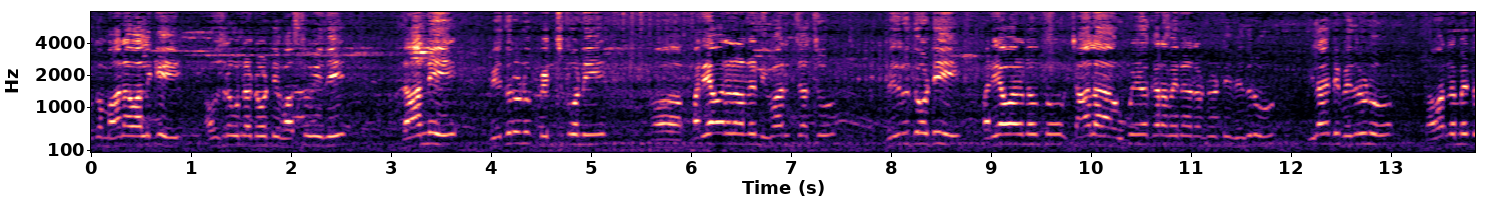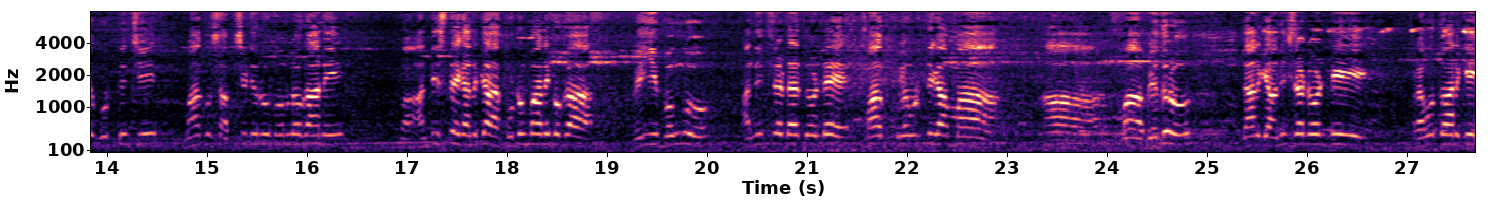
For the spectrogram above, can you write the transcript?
ఒక మానవాళికి అవసరం ఉన్నటువంటి వస్తువు ఇది. దాన్ని వెదురును పెంచుకొని పర్యావరణాన్ని నివారించవచ్చు. వెదురుతోటి పర్యావరణంతో చాలా ఉపయోగకరమైనటువంటి వెదురు. ఇలాంటి వెదురును గవర్నమెంట్ గుర్తించి మాకు సబ్సిడీ రూపంలో కానీ అందిస్తే కనుక కుటుంబానికి ఒక వెయ్యి బొంగు అందించినట్టుంటే మా కులవృత్తిగా మా మా వెదురు దానికి అందించినటువంటి ప్రభుత్వానికి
